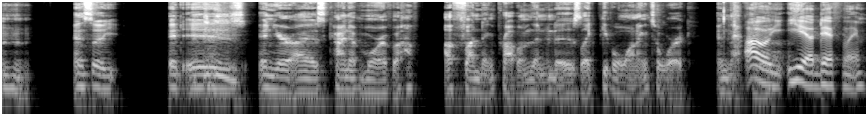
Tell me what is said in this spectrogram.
mm-hmm. and so it is in your eyes kind of more of a, a funding problem than it is like people wanting to work in that. Oh yeah, definitely.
